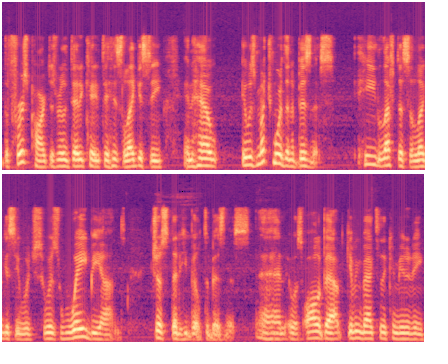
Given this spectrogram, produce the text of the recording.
the first part is really dedicated to his legacy and how it was much more than a business. He left us a legacy which was way beyond just that he built a business. And it was all about giving back to the community,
